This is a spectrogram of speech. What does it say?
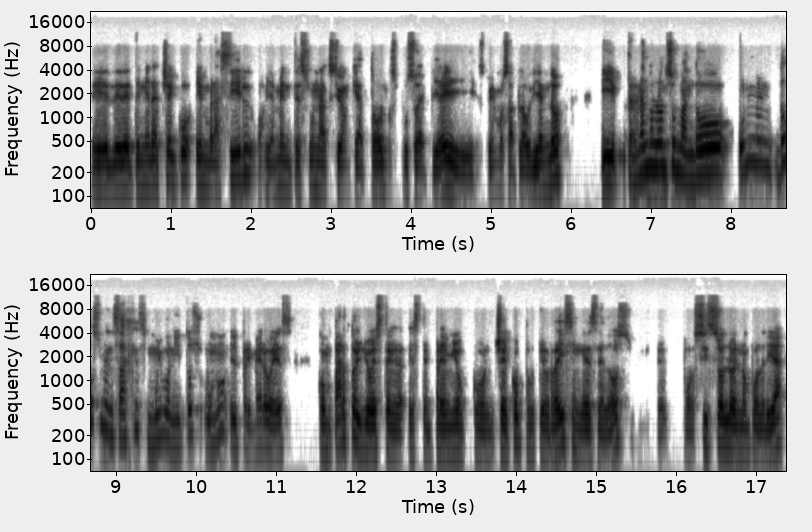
eh, de detener a Checo en Brasil. Obviamente es una acción que a todos nos puso de pie y estuvimos aplaudiendo. Y Fernando Alonso mandó un, dos mensajes muy bonitos. Uno, el primero es, comparto yo este, este premio con Checo porque el Racing es de dos. Eh, por sí solo él no podría.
